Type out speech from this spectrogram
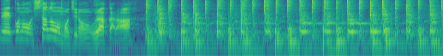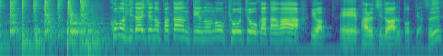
でこの下のももちろん裏から左手のパターンっていうのの強調方が要は、えー、パルチドアルトってやつ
